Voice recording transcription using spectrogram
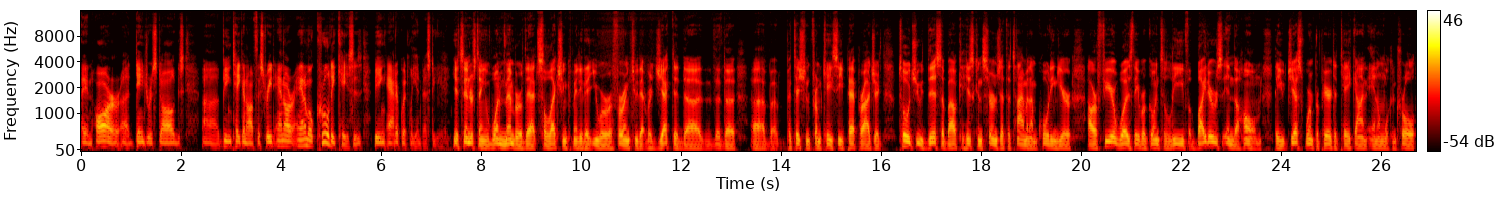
and are uh, dangerous dogs uh, being taken off the street and our animal cruelty cases being adequately investigated. It's interesting. One member of that selection committee that you were referring to that rejected uh, the, the uh, petition from KC Pet Project told you this about his concerns at the time, and I'm quoting here Our fear was they were going to leave biters in the home. They just weren't prepared to take on animal control.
